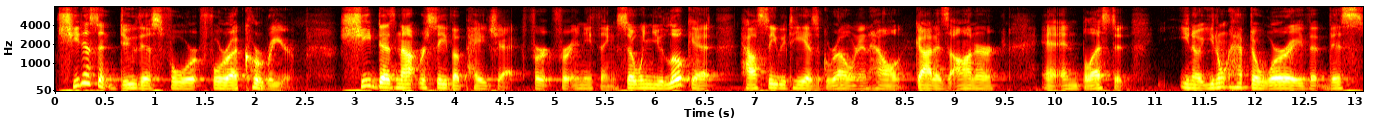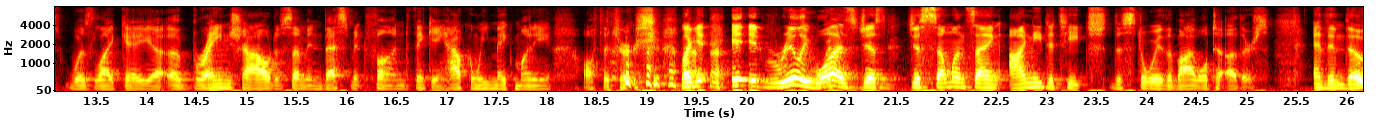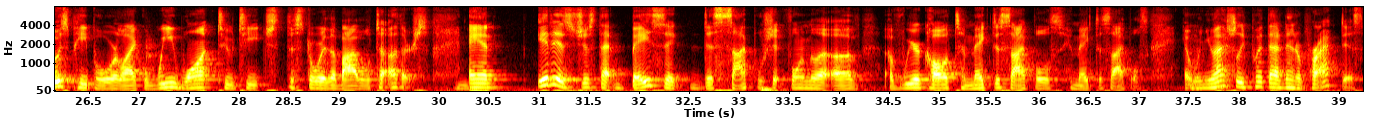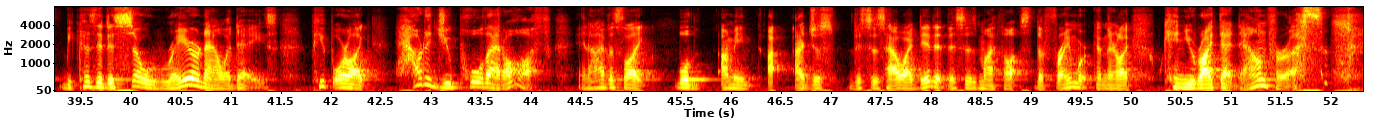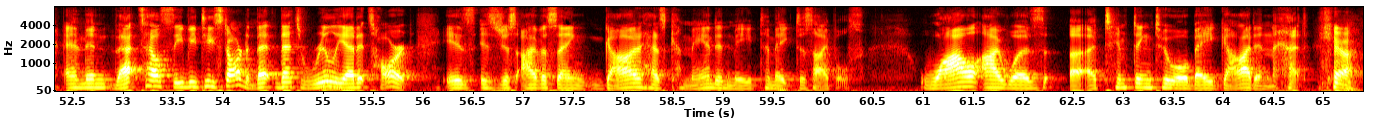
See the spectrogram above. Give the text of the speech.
she doesn't do this for for a career. She does not receive a paycheck for, for anything. So when you look at how CBT has grown and how God has honored and, and blessed it, you know, you don't have to worry that this was like a, a brainchild of some investment fund thinking, how can we make money off the church? like it, it, it, really was just, just someone saying, I need to teach the story of the Bible to others. And then those people were like, we want to teach the story of the Bible to others. Mm-hmm. And it is just that basic discipleship formula of, of we are called to make disciples who make disciples. And when you actually put that into practice, because it is so rare nowadays, people are like, How did you pull that off? And I was like, well, I mean, I, I, just, this is how I did it. This is my thoughts, the framework. And they're like, can you write that down for us? And then that's how CBT started. That That's really mm. at its heart is, is just Iva saying, God has commanded me to make disciples while I was uh, attempting to obey God in that, yeah,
